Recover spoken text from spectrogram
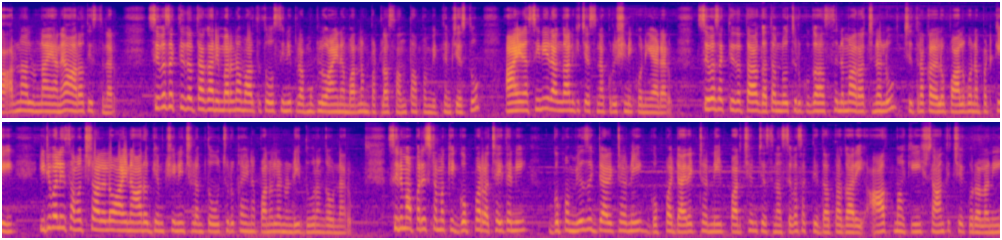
కారణాలు ఉన్నాయని ఆరా తీస్తున్నారు. శివశక్తి దత్తా గారి మరణ వార్తతో సినీ ప్రముఖులు ఆయన మరణం పట్ల సంతాపం వ్యక్తం చేస్తూ ఆయన సినీ రంగానికి చేసిన కృషిని కొనియాడారు. శివశక్తి దత్త గతంలో చురుకుగా సినిమా రచనలు చిత్రకళలో పాల్గొన్నప్పటికీ ఇటీవలి సంవత్సరాలలో ఆయన ఆరోగ్యం క్షీణించడంతో చురుకైన పనుల నుండి దూరంగా ఉన్నారు. సినిమా పరిశ్రమకి గొప్ప రచయితని గొప్ప మ్యూజిక్ డైరెక్టర్ని గొప్ప డైరెక్టర్ని పరిచయం చేసిన శివశక్తి దత్త గారి ఆత్మకి శాంతి చేకూరాలని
